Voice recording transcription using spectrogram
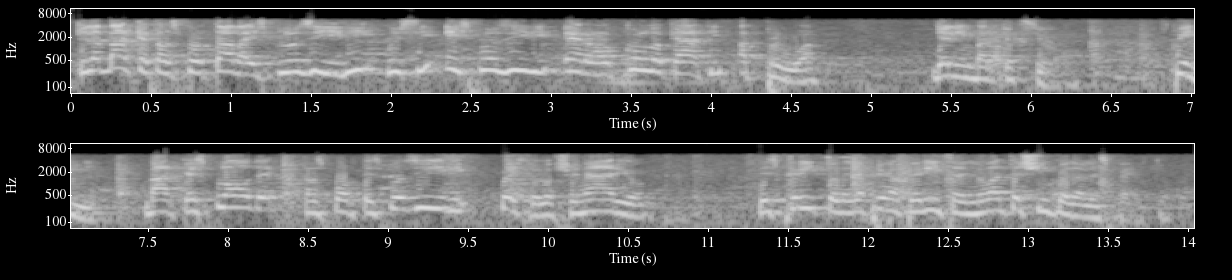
che la barca trasportava esplosivi, questi esplosivi erano collocati a prua dell'imbarcazione. Quindi barca esplode, trasporta esplosivi, questo è lo scenario descritto nella prima perizia del 95 dall'esperto.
